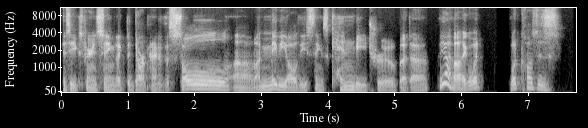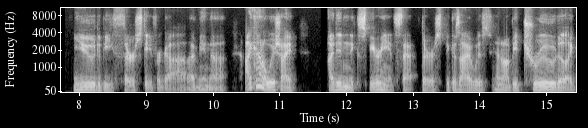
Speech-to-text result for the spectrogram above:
is he experiencing like the dark night of the soul? Um, I mean, maybe all these things can be true, but uh, yeah, like what what causes you to be thirsty for God? I mean, uh, I kind of wish I I didn't experience that thirst because I was, you know, I'd be true to like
